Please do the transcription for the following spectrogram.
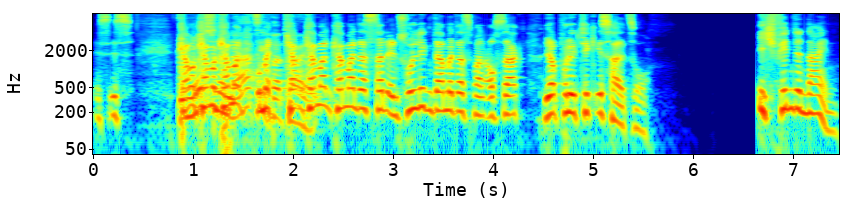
es ist. Kann man, kann, man, kann, man, Moment, kann, kann, man, kann man das dann entschuldigen damit, dass man auch sagt, ja, Politik ist halt so? Ich finde nein.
